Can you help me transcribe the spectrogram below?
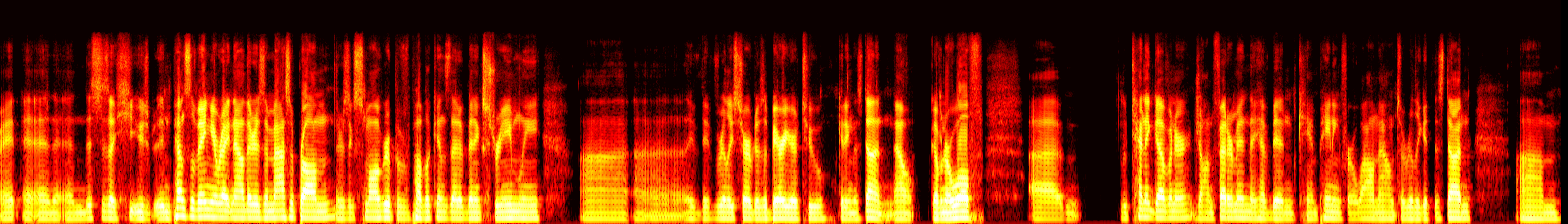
right? And and this is a huge in Pennsylvania right now. There is a massive problem. There's a small group of Republicans that have been extremely, uh, uh, they've they've really served as a barrier to getting this done. Now, Governor Wolf, um, Lieutenant Governor John Fetterman, they have been campaigning for a while now to really get this done. Um,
